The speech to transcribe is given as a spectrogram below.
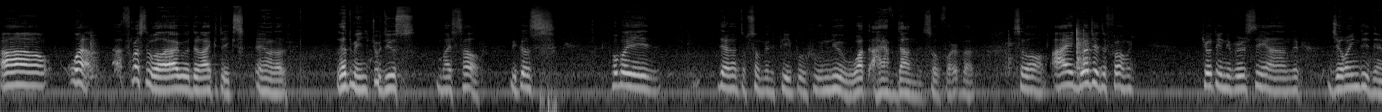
Uh, well, first of all, I would like to let me introduce myself because probably there are not so many people who knew what I have done so far. But so I graduated from Kyoto University and joined the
